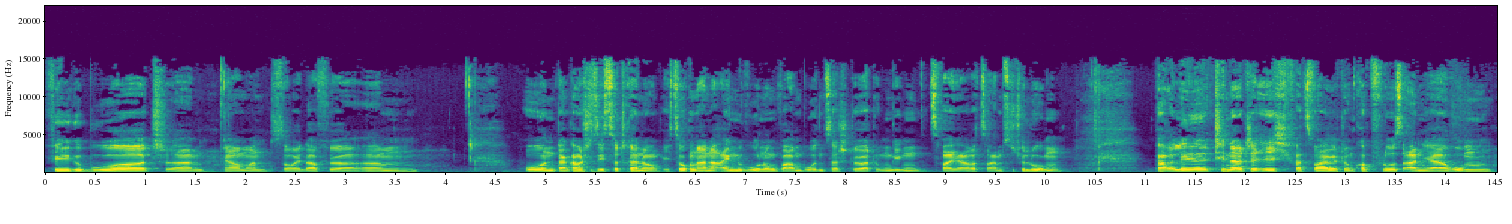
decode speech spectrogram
Fehlgeburt, ähm, ja man, sorry dafür. Ähm, und dann kam es schließlich zur Trennung. Ich zog in eine eigene Wohnung, war am Boden zerstört und ging zwei Jahre zu einem Psychologen. Parallel tinderte ich verzweifelt und kopflos ein Jahr herum,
